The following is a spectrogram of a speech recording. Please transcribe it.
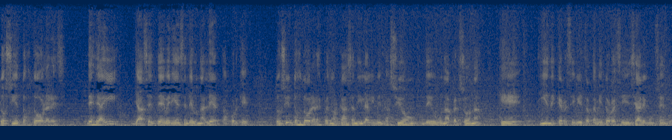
200 dólares, desde ahí ya se debería encender una alerta porque 200 dólares pues no alcanzan ni la alimentación de una persona que tiene que recibir tratamiento residencial en un centro.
